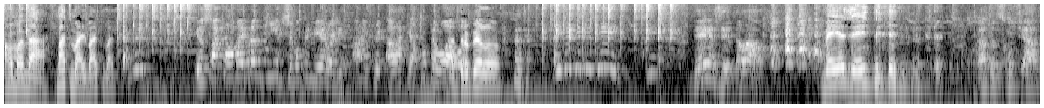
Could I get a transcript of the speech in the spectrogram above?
Arrumando a. Bate mais, bate, bate. Eu sou aquela mais branquinha que chegou primeiro ali. Ai, per- ah lá que atropelou a. Atropelou. Venha, gente, olha lá. ó. Vem a gente. Ela tá desconfiada.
